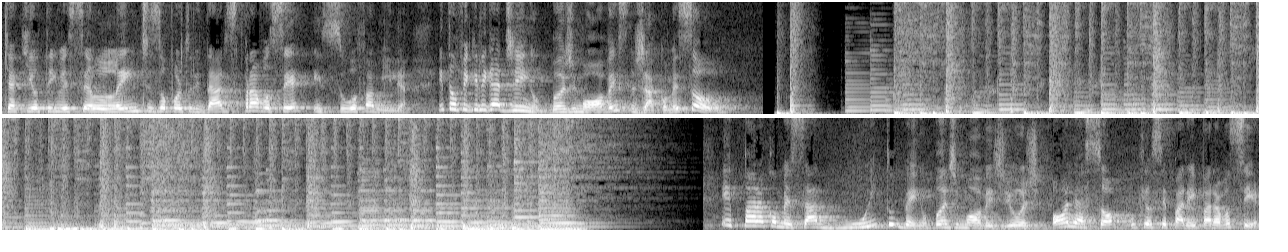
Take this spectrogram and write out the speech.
que aqui eu tenho excelentes oportunidades para você e sua família. Então fique ligadinho, Band Imóveis já começou! Para começar muito bem o Band Imóveis de hoje, olha só o que eu separei para você.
